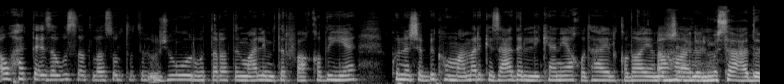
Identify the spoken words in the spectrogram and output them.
أو حتى إذا وصلت لسلطة الأجور واضطرت المعلمة ترفع قضية كنا نشبكهم مع مركز عدل اللي كان ياخذ هاي القضايا مجانا. آه للمساعدة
